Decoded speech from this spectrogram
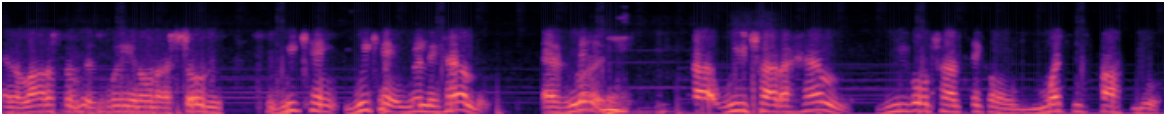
And a lot of stuff that's weighing on our shoulders, we can't we can't really handle. As men, right. we try to handle it. We're gonna try to take on much as possible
